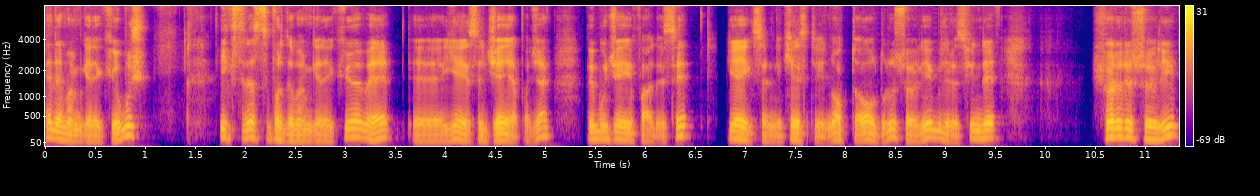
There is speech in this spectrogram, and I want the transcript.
ne demem gerekiyormuş? X'ine 0 demem gerekiyor ve e, y'si c yapacak. Ve bu c ifadesi y eksenini kestiği nokta olduğunu söyleyebiliriz. Şimdi şöyle de söyleyeyim.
